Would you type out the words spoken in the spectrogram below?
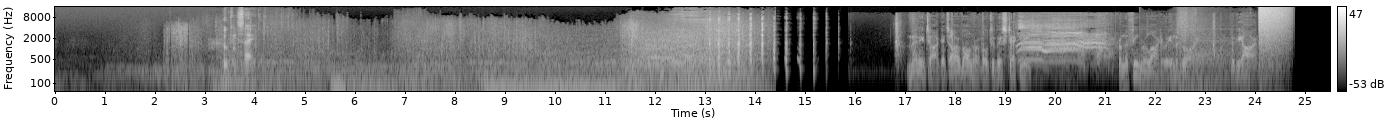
Who can say? Many targets are vulnerable to this technique. From the femoral artery in the groin to the arm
